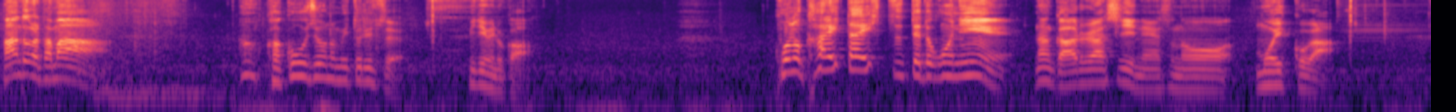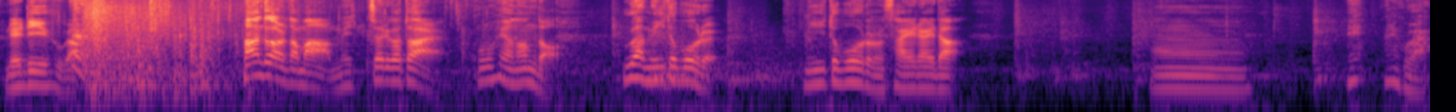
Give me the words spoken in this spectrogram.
ハンドから弾。加工上の見取り図。見てみるか。この解体室ってとこに、なんかあるらしいね。その、もう一個が。レリーフが。ハンドから弾。めっちゃありがたい。この部屋なんだうわ、ミートボール。ミートボールの再来だ。うーん。え、なにこれ？あ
